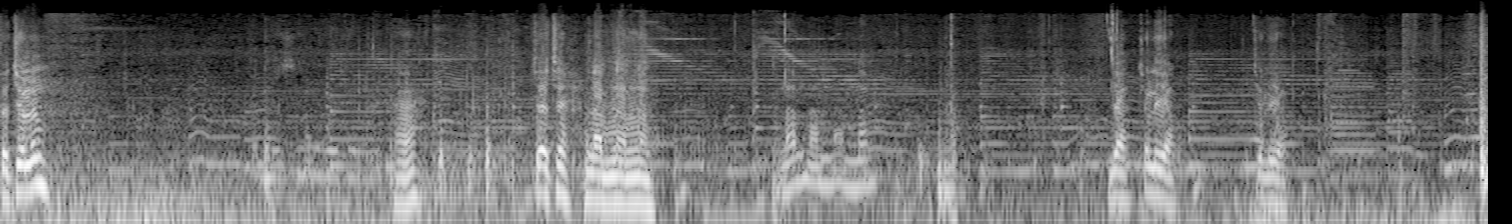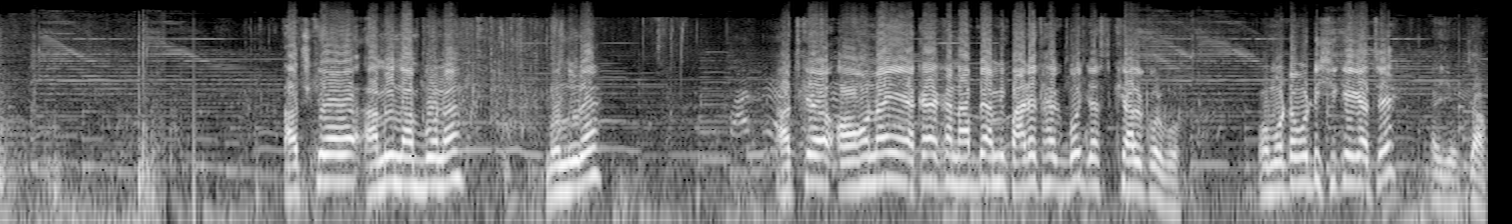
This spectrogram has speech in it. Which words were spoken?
তো চলুন। হ্যাঁ? চল নাম নাম নাম। নাম নাম নাম নাম। যা, চলে যাও চলে যাও আজকে আমি নামবো না, বন্ধুরা। আজকে অহনাই একা একা নামবে, আমি পাড়ে থাকব, জাস্ট খেয়াল করব। ও মোটামুটি শিখে গেছে। এই যাও।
